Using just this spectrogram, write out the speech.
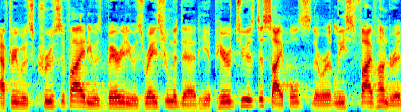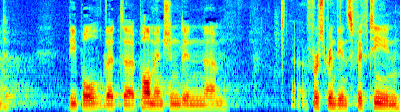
After he was crucified, he was buried, he was raised from the dead. He appeared to his disciples. There were at least 500 people that uh, Paul mentioned in um, uh, 1 Corinthians 15.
